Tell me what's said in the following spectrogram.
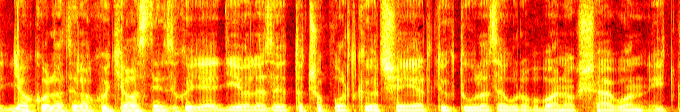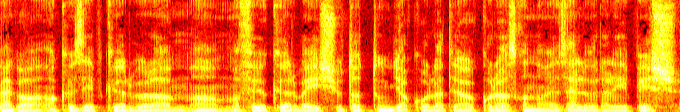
gyakorlatilag, hogyha azt nézzük, hogy egy évvel ezelőtt a csoportkört se értük túl az Európa-bajnokságon, itt meg a, a középkörből a, a, a főkörbe is jutottunk gyakorlatilag, akkor azt gondolom, hogy az előrelépés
